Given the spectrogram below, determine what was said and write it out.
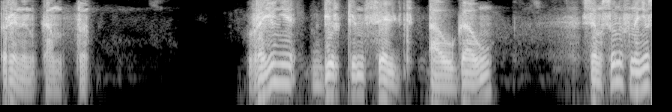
Рененкампфа. В районе Биркенфельд-Аугау Самсонов нанес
